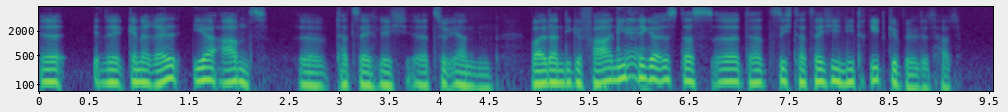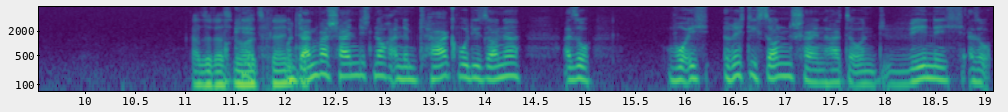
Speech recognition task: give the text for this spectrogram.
äh, generell eher abends äh, tatsächlich äh, zu ernten. Weil dann die Gefahr Okay. niedriger ist, dass, äh, dass sich tatsächlich Nitrit gebildet hat. Also das nur Okay. als kleinen Und dann wahrscheinlich noch an dem Tag, wo die Sonne, also wo ich richtig Sonnenschein hatte und wenig, also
